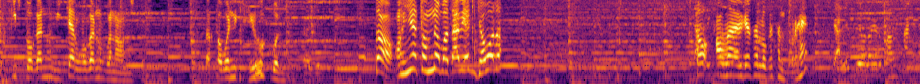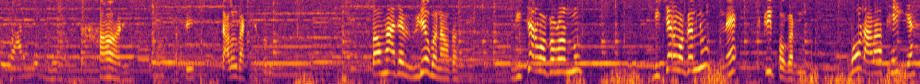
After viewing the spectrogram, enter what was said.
સ્કીપ વગરનું, વિચાર વગરનું બનાવવાનું છે. તો ખબર નહીં કેવું બનતું તો અહીંયા તમને બતાવી એક જબરદસ્ત તો અમે આવી ગયા લોકેશન પર, હે? હા પછી ચાલુ રાખીએ થોડું. તો અમે આજે વીડિયો બનાવતા છે. વિચાર વગરનું વિચાર વગરનું ને સ્ક્રિપ્ટ વગરનું. બહુ ડાળા થઈ ગયા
